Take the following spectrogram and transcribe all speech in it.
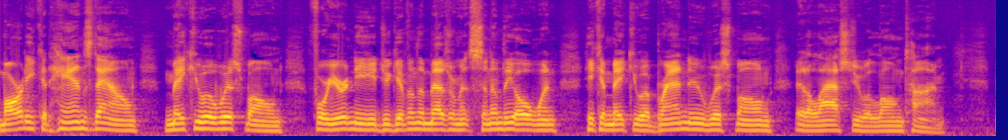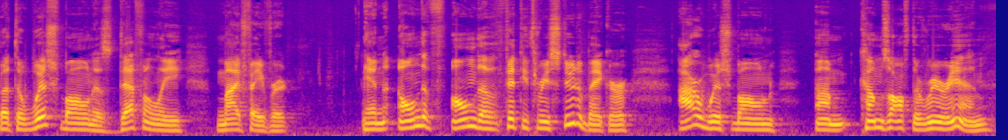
Marty could hands down make you a wishbone for your need. You give him the measurements, send him the old one. He can make you a brand new wishbone. It'll last you a long time. But the wishbone is definitely my favorite. And on the on the 53 Studebaker, our wishbone um, comes off the rear end.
